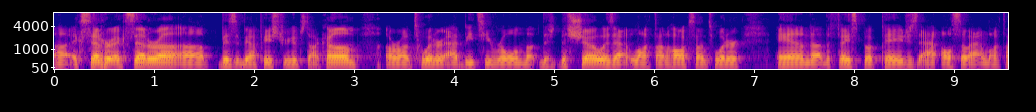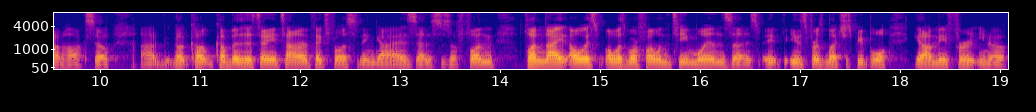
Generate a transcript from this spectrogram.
etc., uh, etc. Et visit me on peachtreehoops.com or on Twitter at BT Roll. The, the, show is at Locked On Hawks on Twitter, and the Facebook page is at, also at Locked On Hawks. So uh, come, come visit us anytime. Thanks for listening, guys. Uh, this is a fun fun night. Always always more fun when the team wins. Uh, it, it's for as much as people get on me for you know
